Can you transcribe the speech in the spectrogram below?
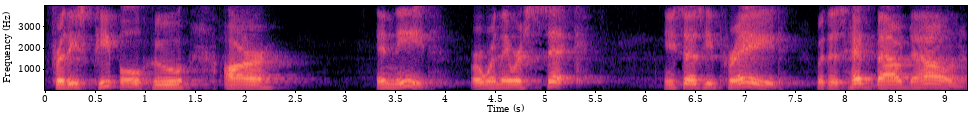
for these people who are in need or when they were sick He says he prayed with his head bowed down.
